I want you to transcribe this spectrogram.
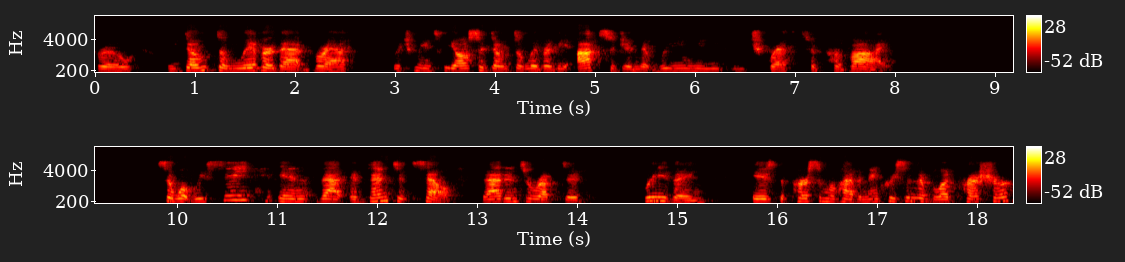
through. We don't deliver that breath, which means we also don't deliver the oxygen that we need each breath to provide. So, what we see in that event itself, that interrupted breathing, is the person will have an increase in their blood pressure,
